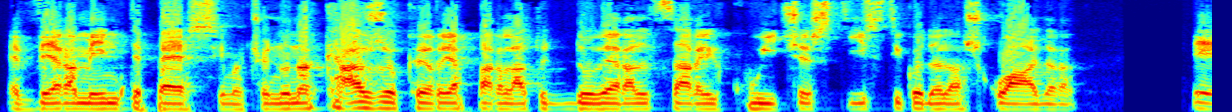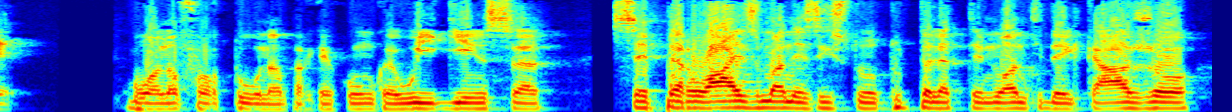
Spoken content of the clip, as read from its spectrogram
è veramente pessima. Cioè, non a caso Curry ha parlato di dover alzare il QI cestistico della squadra. E buona fortuna, perché comunque Wiggins, se per Wiseman esistono tutte le attenuanti del caso,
